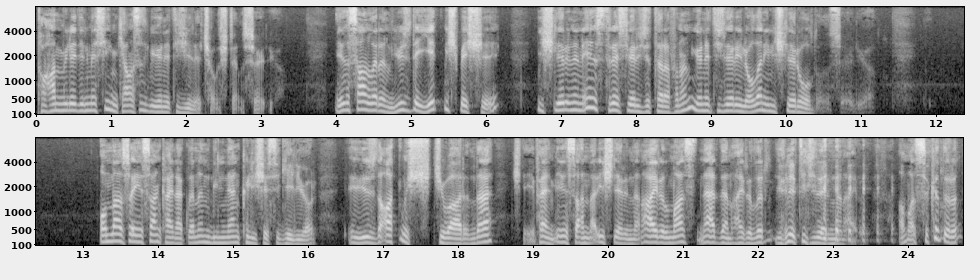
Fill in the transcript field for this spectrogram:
tahammül edilmesi imkansız bir yöneticiyle çalıştığını söylüyor. İnsanların yüzde 75'i işlerinin en stres verici tarafının yöneticileriyle olan ilişkileri olduğunu söylüyor. Ondan sonra insan kaynaklarının bilinen klişesi geliyor. E, Yüzde 60 civarında işte efendim insanlar işlerinden ayrılmaz. Nereden ayrılır? Yöneticilerinden ayrılır. Ama sıkı durun.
